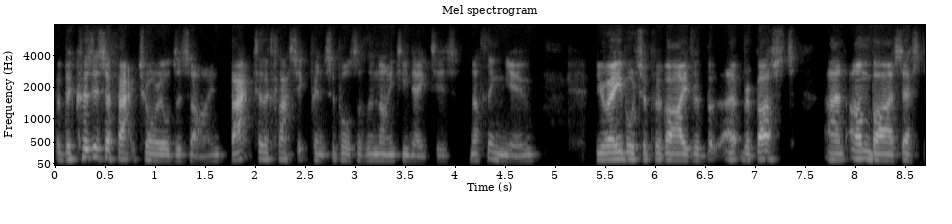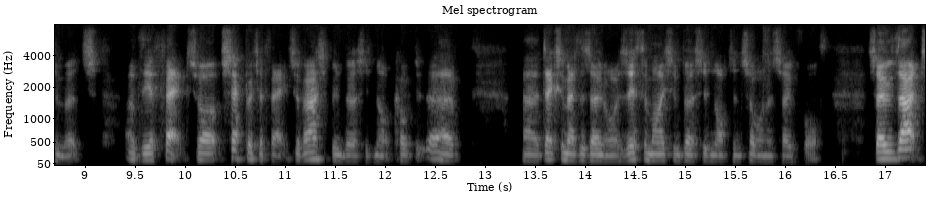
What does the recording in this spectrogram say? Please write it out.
But because it's a factorial design, back to the classic principles of the 1980s, nothing new, you're able to provide uh, robust and unbiased estimates of the effects or separate effects of aspirin versus not, uh, uh, dexamethasone or azithromycin versus not, and so on and so forth. So that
